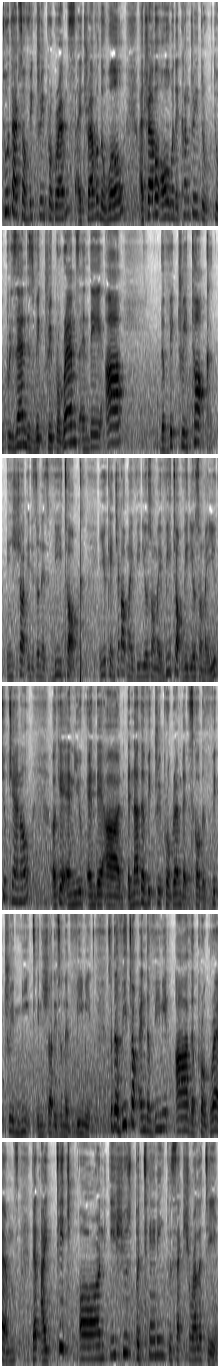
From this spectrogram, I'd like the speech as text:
two types of victory programs. I travel the world. I travel all over the country to, to present these victory programs, and they are the victory talk. In short, it is known as V Talk you can check out my videos on my VTalk videos on my YouTube channel. Okay, and you and there are another victory program that is called the Victory Meet. In short, it's on the V Meet. So the VTalk and the V Meet are the programs that I teach on issues pertaining to sexuality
